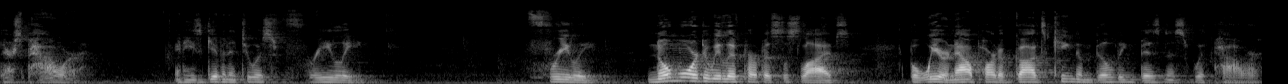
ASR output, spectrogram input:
There's power, and He's given it to us freely freely. No more do we live purposeless lives, but we are now part of God's kingdom building business with power.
